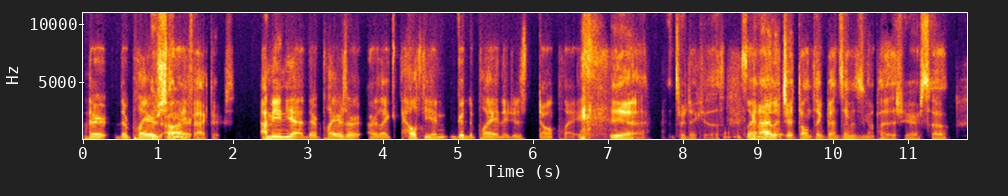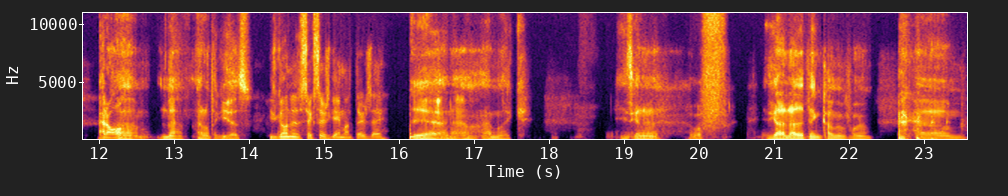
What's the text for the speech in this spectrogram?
their their players There's so are, many factors. I mean, yeah, their players are are like healthy and good to play. They just don't play. yeah, it's ridiculous. It's like, and I legit don't think Ben Simmons is going to play this year. So at all? Um, no, I don't think he is. He's going to the Sixers game on Thursday. Yeah, I know. I'm like, he's gonna. Oof, he's got another thing coming for him. um,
